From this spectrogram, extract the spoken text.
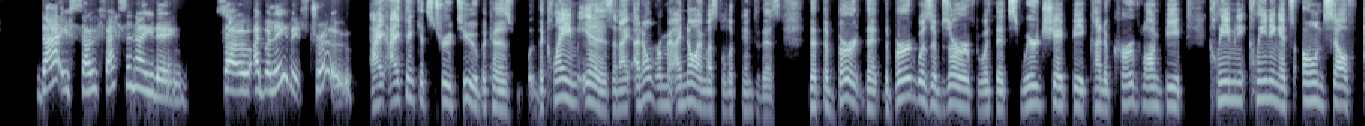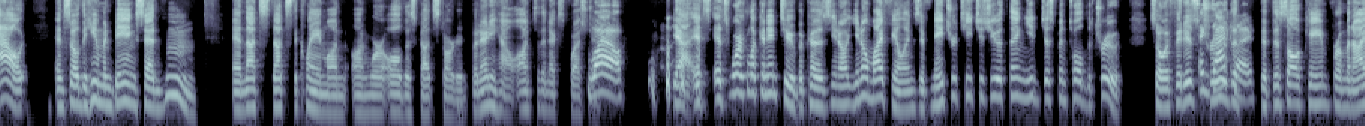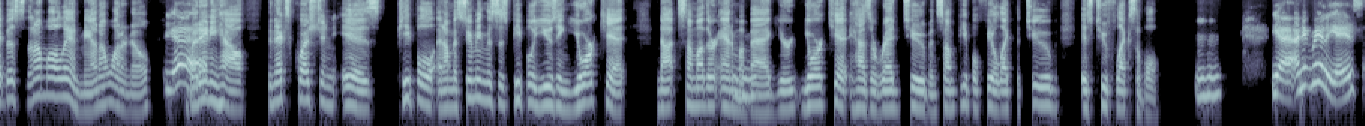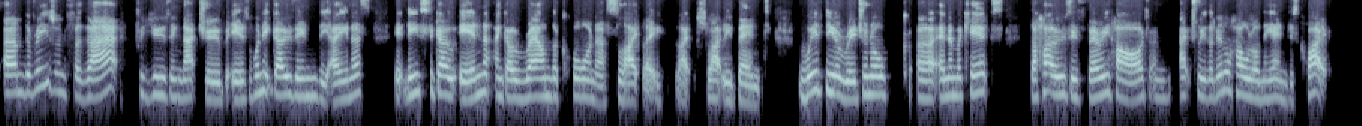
That is so fascinating. So I believe it's true. I, I think it's true too because the claim is, and I, I don't remember. I know I must have looked into this that the bird that the bird was observed with its weird shaped beak, kind of curved long beak, cleaning cleaning its own self out, and so the human being said, "Hmm, and that's that's the claim on on where all this got started. But anyhow on to the next question. Wow. Yeah it's it's worth looking into because you know you know my feelings. If nature teaches you a thing you've just been told the truth. So if it is exactly. true that, that this all came from an ibis then i'm all in man. I want to know yeah. but anyhow the next question is people and i'm assuming this is people using your kit not some other enema mm-hmm. bag. Your your kit has a red tube, and some people feel like the tube is too flexible. Mm-hmm. Yeah, and it really is. Um, the reason for that, for using that tube, is when it goes in the anus, it needs to go in and go round the corner slightly, like slightly bent. With the original uh, enema kits, the hose is very hard, and actually, the little hole on the end is quite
